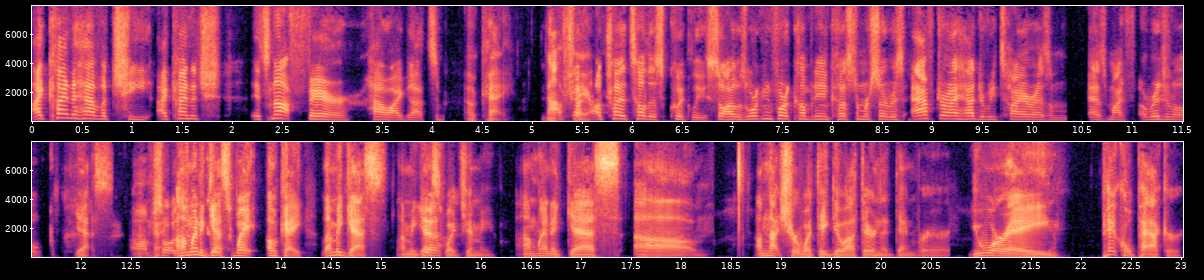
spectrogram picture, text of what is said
I kind of have a cheat. I kind of ch- it's not fair how I got to. okay not I'll try, fair I'll try to tell this quickly. So I was working for a company in customer service after I had to retire as a as my original. yes Um, okay. so i'm gonna guess wait okay let me guess let me guess Yeah. what jimmy i'm gonna guess um i'm not sure what they do out there in the denver area you were a pickle packer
